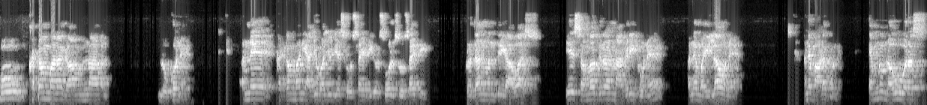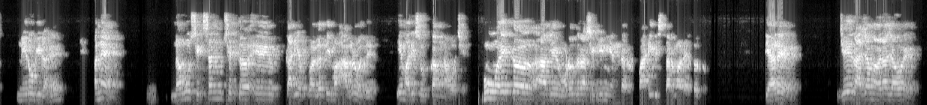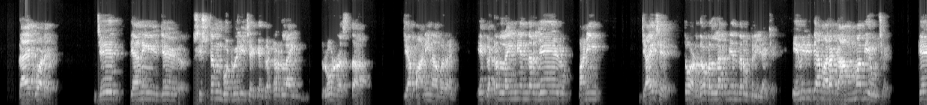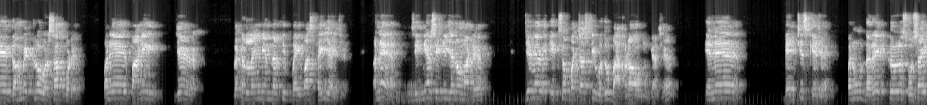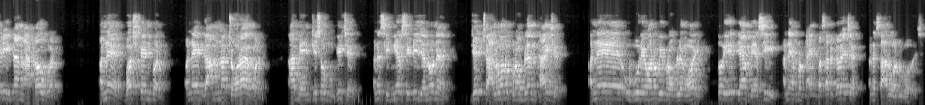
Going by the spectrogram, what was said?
હું ખટંબાના ગામના લોકોને અને ખટંબાની આજુબાજુ જે સોસાયટીઓ સોલ સોસાયટી, પ્રધાનમંત્રી આવાસ, એ સમગ્ર નાગરિકોને અને મહિલાઓને અને બાળકોને એમનું નવું વર્ષ નિરોગી રહે અને નવું શિક્ષણ ક્ષેત્ર એ કાર્ય પ્રગતિમાં આગળ વધે એ મારી શુભકામનાઓ છે. હું એક આ જે વડોદરા સિટીની અંદર વાડી વિસ્તારમાં રહેતો હતો, ત્યારે જે રાજા મહારાજાઓએ ગાયકવાડે જે ત્યાંની જે સિસ્ટમ ગોઠવેલી છે કે ગટર લાઈન, રોડ રસ્તા, જ્યાં પાણી ના ભરાય, એ ગટર લાઈનની અંદર જે પાણી જાય છે, તો અડધો કલાકની અંદર ઉતરી જાય છે. એવી રીતે આ મારા ગામમાં બી એવું છે કે ગમે એટલો વરસાદ પડે પણ એ પાણી જે ગટર લાઈનની અંદરથી બાયપાસ થઈ જાય છે. અને સિનિયર સિટીઝનો માટે જે મેં એકસો પચાસથી વધુ બાકડાઓ મૂક્યા છે, એને બેન્ચીસ કે છે, પણ હું દરેક સોસાયટીના નાકા ઉપર અને બસ સ્ટેન્ડ પર અને ગામના ચોરાયા પર આ બેન્ચીસો મૂકી છે અને સિનિયર સિટીઝનોને જે ચાલવાનો પ્રોબ્લેમ થાય છે અને ઊભું રહેવાનો બી પ્રોબ્લેમ હોય, તો એ ત્યાં બેસી અને એમનો ટાઈમ પસાર કરે છે અને સારું અનુભવે છે.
